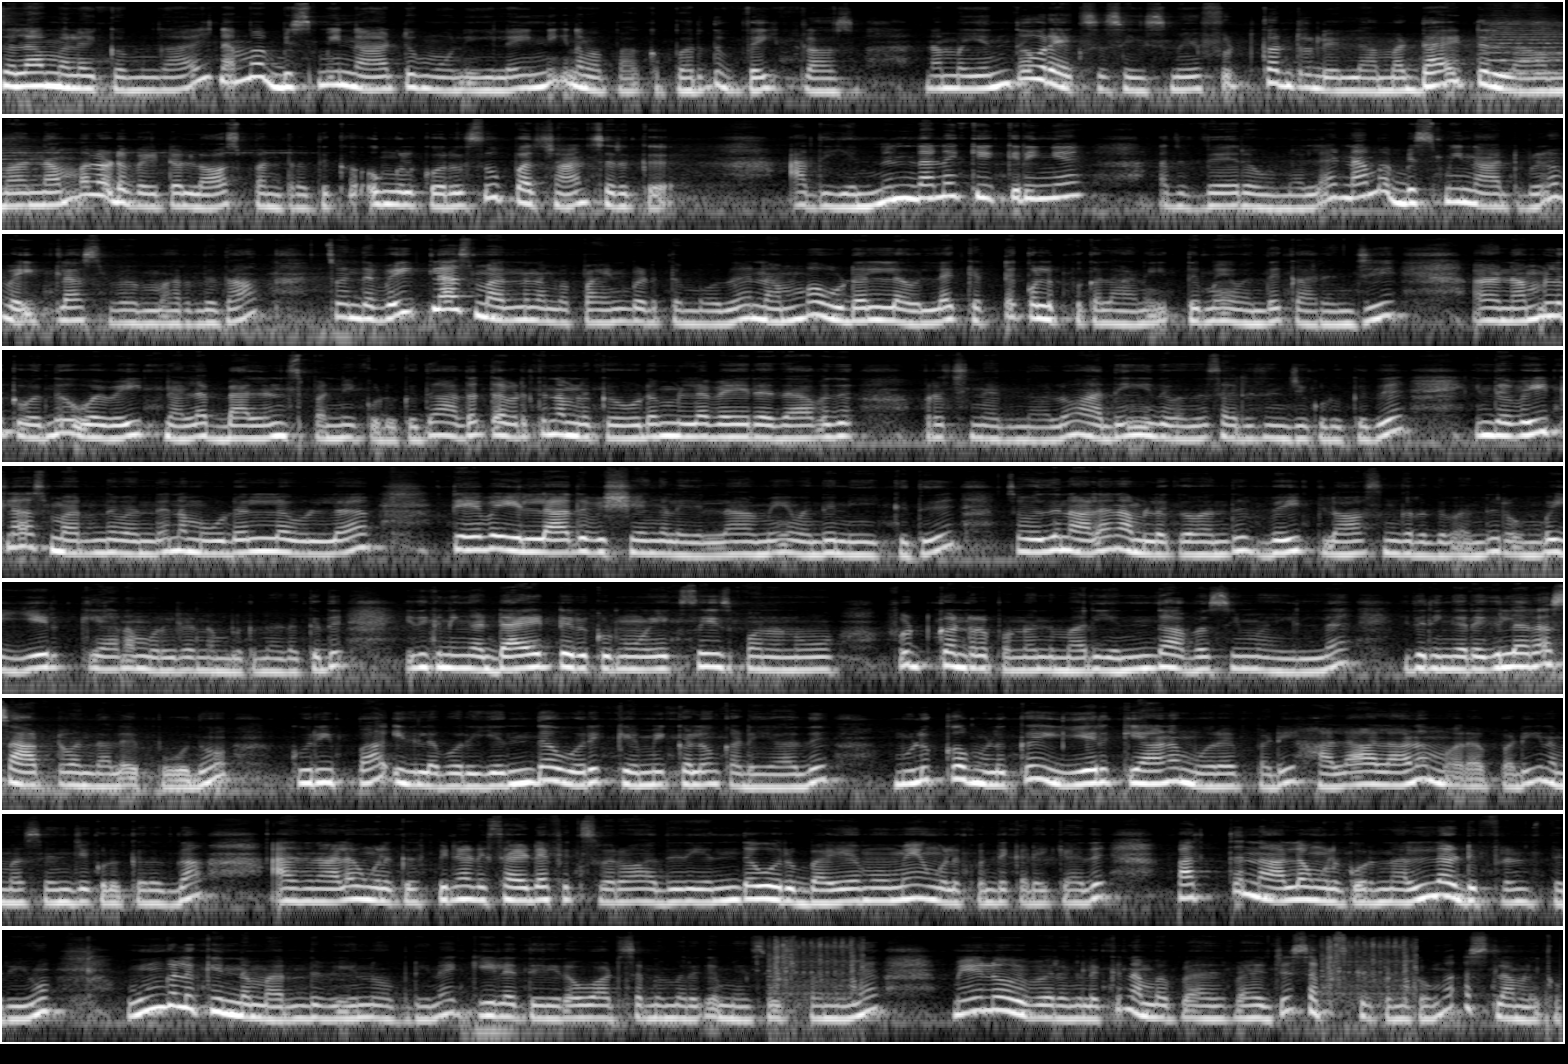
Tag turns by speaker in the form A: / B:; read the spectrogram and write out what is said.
A: அஸ்லாம் வலைக்கம் காய் நம்ம பிஸ்மி நாட்டு மூலிகையில் இன்றைக்கி நம்ம பார்க்க போகிறது வெயிட் லாஸ் நம்ம எந்த ஒரு எக்ஸசைஸுமே ஃபுட் கண்ட்ரோல் இல்லாமல் டயட் இல்லாமல் நம்மளோட வெயிட்டை லாஸ் பண்ணுறதுக்கு உங்களுக்கு ஒரு சூப்பர் சான்ஸ் இருக்குது அது என்னன்னு தானே கேட்குறீங்க அது வேறு ஒன்றும் இல்லை. நம்ம பிஸ்மி நாட்டு வெயிட் லாஸ் மருந்து தான். ஸோ இந்த வெயிட் லாஸ் மருந்தை நம்ம பயன்படுத்தும் போது நம்ம உடலில் உள்ள கெட்ட கொழுப்புகள் அனைத்துமே வந்து கரைஞ்சி நம்மளுக்கு வந்து வெயிட் நல்லா பேலன்ஸ் பண்ணி கொடுக்குது. அதை தவிர்த்து நம்மளுக்கு உடம்புல வேறு ஏதாவது பிரச்சனை இருந்தாலும் அதையும் இது வந்து சரி செஞ்சு கொடுக்குது. இந்த வெயிட் லாஸ் மருந்து வந்து நம்ம உடலில் உள்ள தேவையில்லாத விஷயங்களை எல்லாமே வந்து நீக்குது. ஸோ இதனால் நம்மளுக்கு வந்து வெயிட் லாஸுங்கிறது வந்து ரொம்ப இயற்கையான முறையில் நம்மளுக்கு நடக்குது. இதுக்கு நீங்கள் டயட் இருக்கணும் எக்ஸசைஸ் பண்ணணும் ஃபுட் கண்ட்ரோல் பண்ணணும் இந்த மாதிரி எந்த அவசியமும் இல்லை. இதை நீங்கள் ரெகுலராக சாப்பிட்டு வந்தாலே போதும். குறிப்பாக இதில் ஒரு எந்த ஒரு கெமிக்கலும் கிடையாது. முழுக்க முழுக்க இயற்கையான முறைப்படி ஹலாலான முறைப்படி நம்ம செஞ்சு கொடுக்கறது தான். அதனால் உங்களுக்கு பின்னாடி சைட் எஃபெக்ட்ஸ் வரும். அது எந்த ஒரு பயமுமே உங்களுக்கு வந்து கிடைக்காது. பத்து நாளில் உங்களுக்கு ஒரு நல்ல டிஃப்ரென்ஸ் தெரியும். உங்களுக்கு இந்த மருந்து வேணும் அப்படின்னா கீழே தெரிகிற வாட்ஸ்அப் நம்பருக்கு மெசேஜ் பண்ணுங்கள் மேலும் விவரங்களுக்கு நம்ம பேஜை சப்ஸ்கிரைப் பண்ணிக்கோங்க. அஸ்லாம் வலைக்கம்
